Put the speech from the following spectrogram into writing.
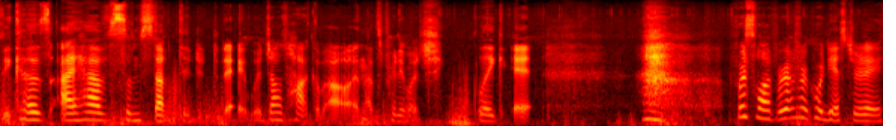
because I have some stuff to do today, which I'll talk about and that's pretty much like it. First of all, I forgot to record yesterday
